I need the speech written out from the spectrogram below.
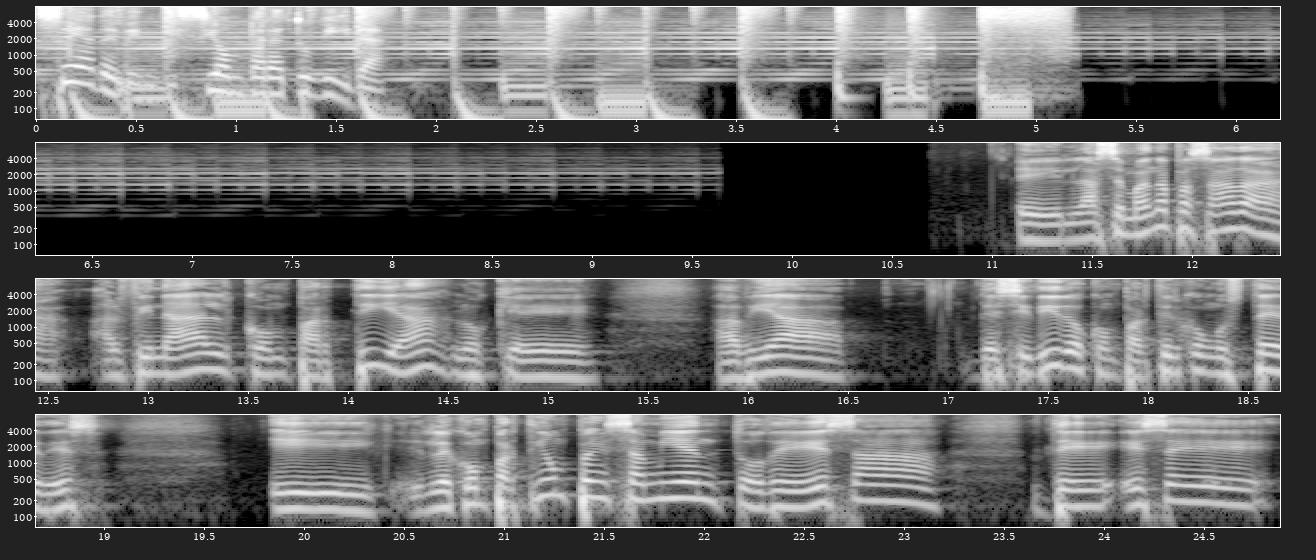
sea de bendición para tu vida. Eh, la semana pasada al final compartía lo que había decidido compartir con ustedes y le compartí un pensamiento de esa, de ese,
